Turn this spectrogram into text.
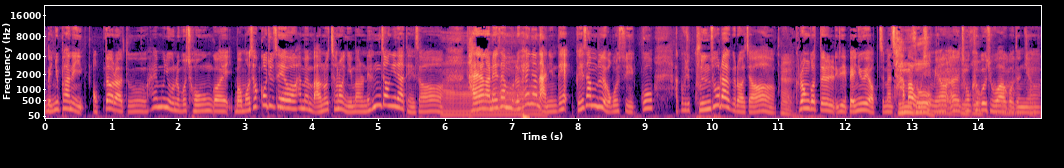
메뉴판에 이- 없더라도 할머니 오늘 뭐 좋은 거에 뭐뭐 섞어주세요 하면 15,000원, 2만 원에 흥정이 다 돼서 어. 다양한 해산물을 회는 아닌데 그 해산물을 먹을 수 있고 아까 군소라 그러죠. 네. 그런 것들 이 메뉴에 없지만. 잡아 오시면 네, 예, 저. 그거 좋아하거든요.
